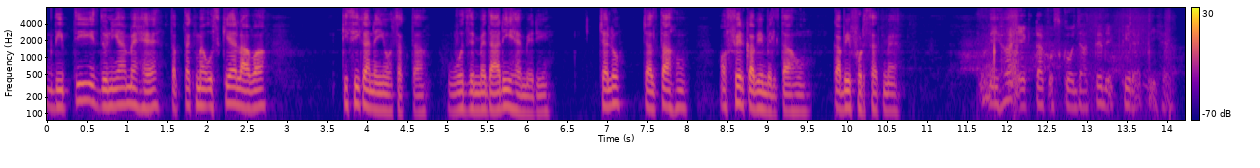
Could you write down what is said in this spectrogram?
दीप्ति इस दुनिया में है, तब तक मैं उसके अलावा किसी का नहीं हो सकता। वो ज़िम्मेदारी है मेरी। चलो, चलता हूँ और फिर कभी मिलता हूँ, कभी फुर्सत में। नेहा एक तक उसको जाते देखती रहती है।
